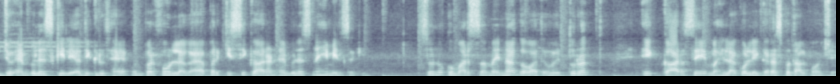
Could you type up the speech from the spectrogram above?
जो एंबुलेंस के लिए अधिकृत है, उन पर फ़ोन लगाया, पर किसी कारण एंबुलेंस नहीं मिल सकी। सोनू कुमार समय न गंवाते हुए तुरंत एक कार से महिला को लेकर अस्पताल पहुँचे।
